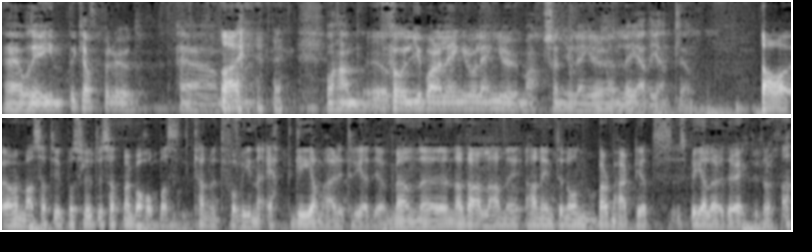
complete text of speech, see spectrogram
eh, och det är inte Kasper Rud. Eh, Nej. och han följer bara längre och längre ur matchen ju längre den led egentligen. Ja, men man satt ju på slutet så att man bara hoppas kan vi inte få vinna ett game här i tredje. Men eh, Nadal han är, han är inte någon barmhärtighetsspelare direkt. Utan han,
